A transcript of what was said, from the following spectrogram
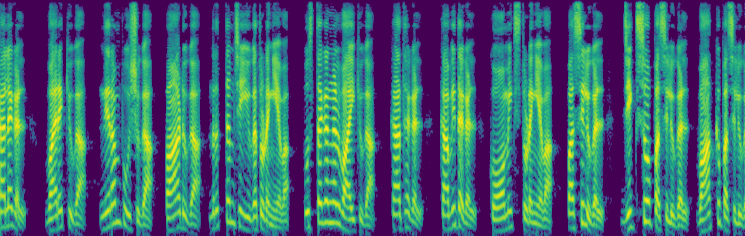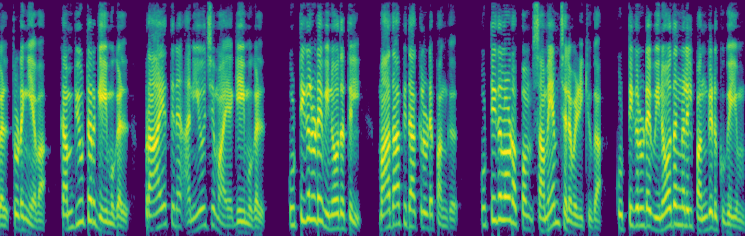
കലകൾ വരയ്ക്കുക നിറം പൂശുക പാടുക നൃത്തം ചെയ്യുക തുടങ്ങിയവ. പുസ്തകങ്ങൾ വായിക്കുക കഥകൾ കവിതകൾ കോമിക്സ് തുടങ്ങിയവ. പസിലുകൾ ജിഗ്സോ പസിലുകൾ വാക്ക് പസിലുകൾ തുടങ്ങിയവ. കമ്പ്യൂട്ടർ ഗെയിമുകൾ പ്രായത്തിന് അനുയോജ്യമായ ഗെയിമുകൾ. കുട്ടികളുടെ വിനോദത്തിൽ മാതാപിതാക്കളുടെ പങ്ക്. കുട്ടികളോടൊപ്പം സമയം ചെലവഴിക്കുക. കുട്ടികളുടെ വിനോദങ്ങളിൽ പങ്കെടുക്കുകയും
